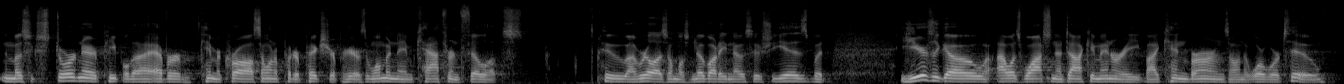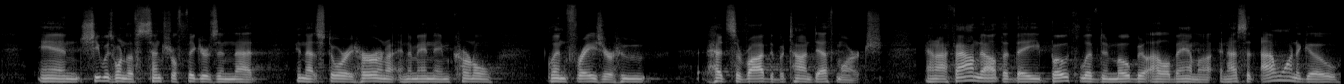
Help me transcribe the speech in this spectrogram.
the most extraordinary people that I ever came across, I want to put her picture up here, is a woman named Catherine Phillips, who I realize almost nobody knows who she is, but years ago I was watching a documentary by Ken Burns on the World War II, and she was one of the central figures in that, in that story, her and a, and a man named Colonel Glenn Frazier, who had survived the Bataan Death March. And I found out that they both lived in Mobile, Alabama. And I said, I want to go,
